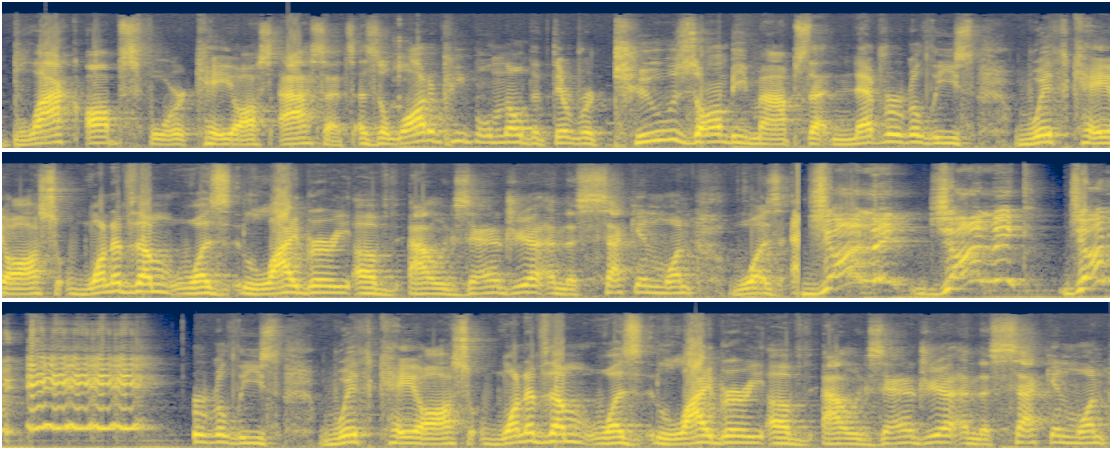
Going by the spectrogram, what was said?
Black Ops 4 Chaos assets. As a lot of people know that there were two zombie maps that never released with Chaos. One of them was Library of Alexandria, and the second one was John Wick, John Wick, John Wick. Released with Chaos. One of them was Library of Alexandria, and the second one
